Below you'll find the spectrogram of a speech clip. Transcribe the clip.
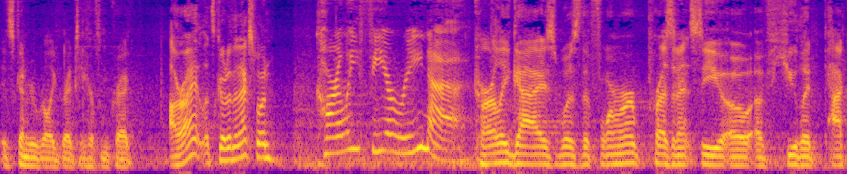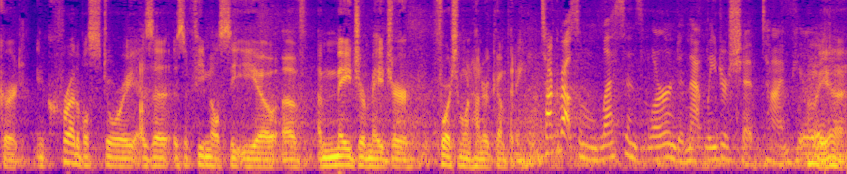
it's going to be really great to hear from Craig. All right, let's go to the next one. Carly Fiorina. Carly Guys was the former president CEO of Hewlett Packard. Incredible story as a, as a female CEO of a major, major Fortune 100 company. Talk about some lessons learned in that leadership time period. Oh, yeah.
